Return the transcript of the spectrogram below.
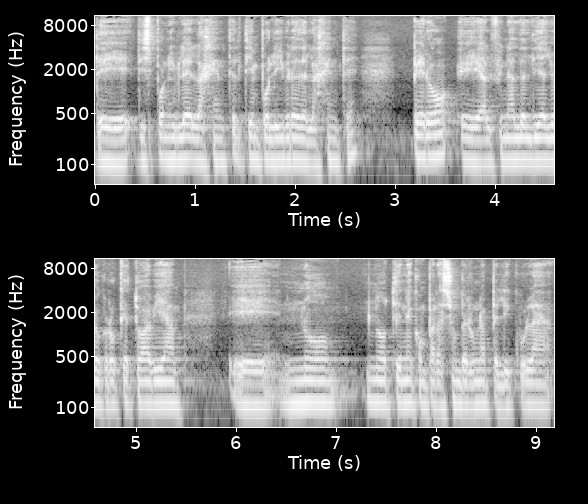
de, disponible de la gente, el tiempo libre de la gente, pero eh, al final del día yo creo que todavía eh, no, no tiene comparación ver una película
